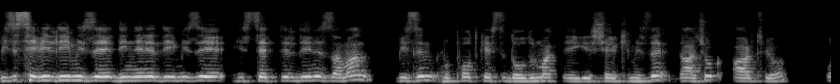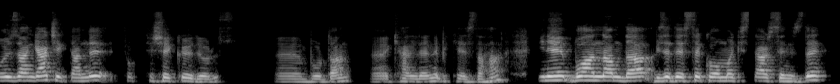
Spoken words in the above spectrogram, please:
bizi sevildiğimizi, dinlenildiğimizi hissettirdiğiniz zaman bizim bu podcast'i doldurmakla ilgili şevkimiz de daha çok artıyor. O yüzden gerçekten de çok teşekkür ediyoruz buradan kendilerine bir kez daha. Yine bu anlamda bize destek olmak isterseniz de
